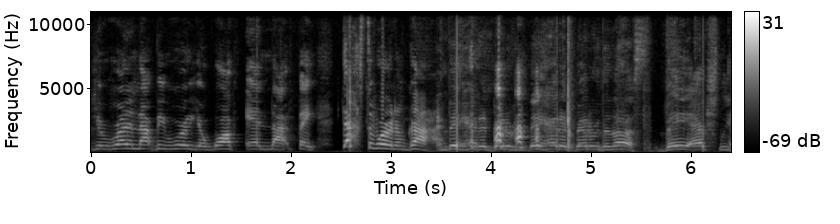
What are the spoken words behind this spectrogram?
You're running, not be weary. You walk and not faint. That's the word of God. And they had it better. Than, they had it better than us. They actually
